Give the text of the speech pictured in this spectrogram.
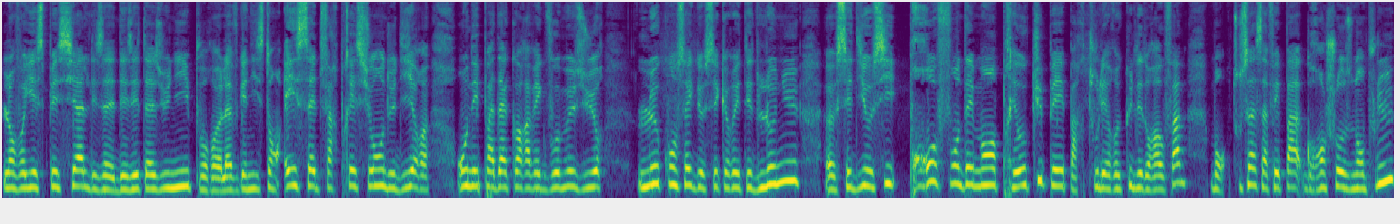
l'envoyé spécial des, États-Unis pour euh, l'Afghanistan essaie de faire pression, de dire on n'est pas d'accord avec vos mesures. Le Conseil de sécurité de l'ONU euh, s'est dit aussi profondément préoccupé par tous les reculs des droits aux femmes. Bon, tout ça, ça fait pas grand-chose non plus.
